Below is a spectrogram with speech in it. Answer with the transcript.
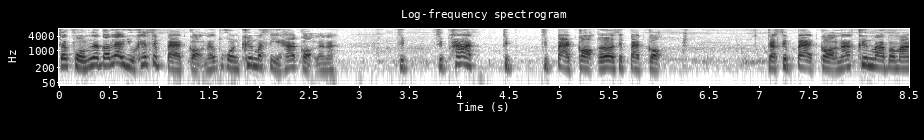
จากผมเนี่ยตอนแรกอยู่แค่สิบแปดเกาะนะทุกคนขึ้นมาสี่ห้าเกาะแล้วนะสิบสิบห้าสิบสิบแปดเกาะเออสิบแปดเกาะ จากสิบแปดเกาะนะ ขึ้นมาประมาณ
